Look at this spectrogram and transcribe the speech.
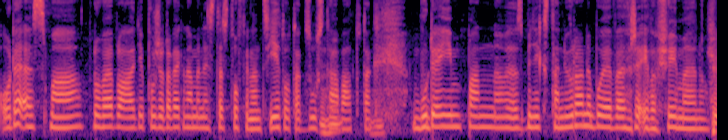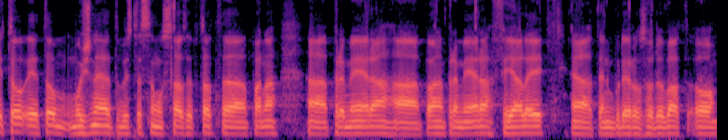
ODS má v nové vládě požadavek na ministerstvo financí, je to tak, zůstává to tak. Bude jim pan Zbigněk Stanjura nebo je ve hře i vaše jméno? Je to, je to možné, to byste se musela zeptat eh, pana eh, premiéra a pana premiéra Fialy. Eh, ten bude rozhodovat o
